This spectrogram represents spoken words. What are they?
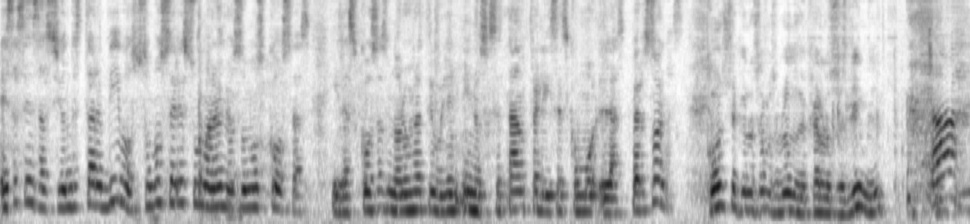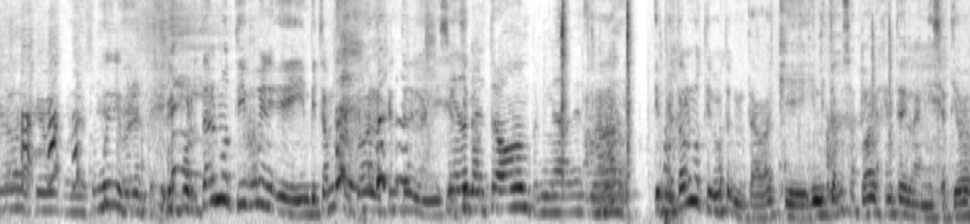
esa sensación de estar vivos. Somos seres humanos, no somos cosas, y las cosas no nos retribuyen y nos hacen tan felices como las personas. Conste que no estamos hablando de Carlos Slim, ¿eh? Ah, Nada que ver con eso, muy diferente. Y por tal motivo eh, invitamos a toda la gente de la ni iniciativa. Donald Trump, ni nada de eso. Ajá. Y por tal motivo te comentaba que invitamos a toda la gente de la iniciativa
